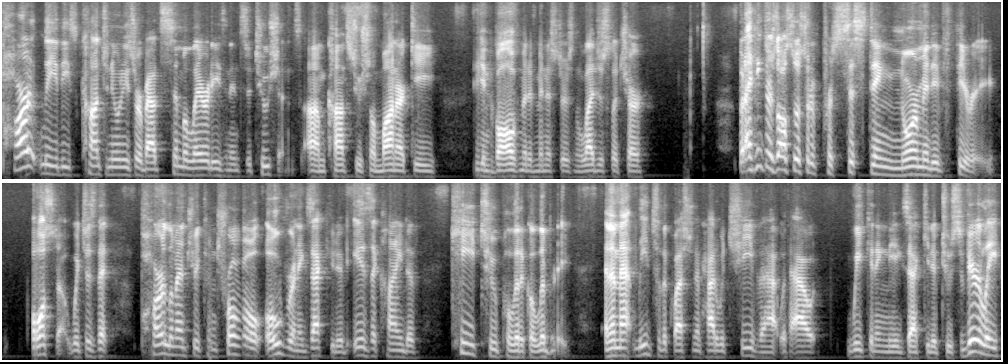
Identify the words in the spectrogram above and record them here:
partly these continuities are about similarities in institutions, um, constitutional monarchy, the involvement of ministers in the legislature. But I think there's also a sort of persisting normative theory, also, which is that parliamentary control over an executive is a kind of key to political liberty. And then that leads to the question of how to achieve that without weakening the executive too severely,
